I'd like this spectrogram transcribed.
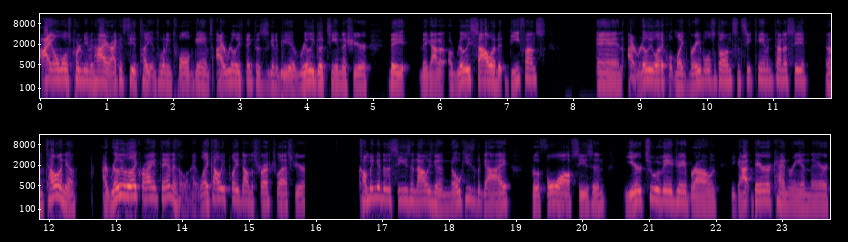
I almost put them even higher. I could see the Titans winning 12 games. I really think this is going to be a really good team this year. They they got a, a really solid defense, and I really like what Mike Vrabel's done since he came in Tennessee. And I'm telling you, I really like Ryan Tannehill, and I like how he played down the stretch last year. Coming into the season now, he's going to know he's the guy for the full off season. Year two of AJ Brown, you got Derrick Henry in there.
